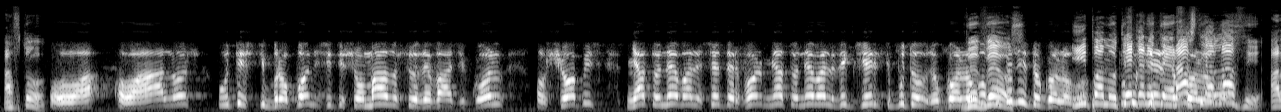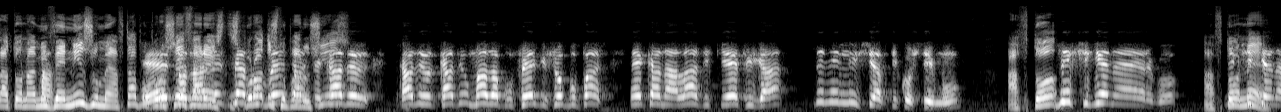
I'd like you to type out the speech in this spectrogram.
Αυτό. Ο, α- ο άλλος ούτε στην προπόνηση της ομάδας του δεν βάζει γκολ. Ο Σιώπης μια τον έβαλε center for, μια τον έβαλε δεν ξέρει τι- πού το, τον κολοβό. Βεβαίως. Πού τον είδε τον κολοβό. Είπαμε ότι Πού τον έκανε ξέρει τον τεράστια κολοβό. λάθη. Αλλά το να μηδενίζουμε αυτά που Ε, το να προσέφερε λες στις μια πρώτες του κουβέντα σε παρουσίες. Κάθε, κάθε, κάθε ομάδα που φεύγεις όπου πας έκανα λάθη και έφυγα. Δεν είναι λύση αυτή η κοστή μου. Αυτό, Δείξει και ένα έργο. Αυτό Δείξει ναι. και ένα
